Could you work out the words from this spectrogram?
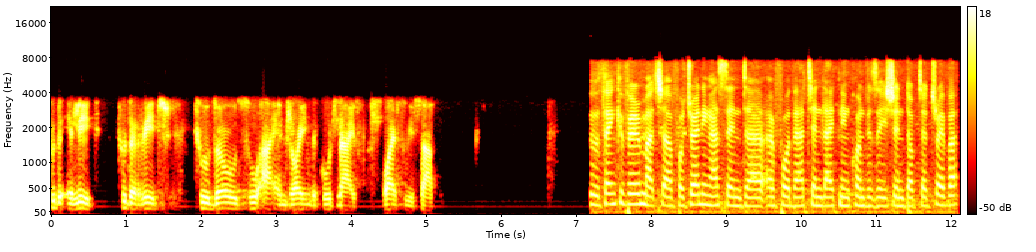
to the elite, to the rich, to those who are enjoying the good life whilst we suffer. Thank you very much uh, for joining us and uh, for that enlightening conversation, Dr. Trevor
